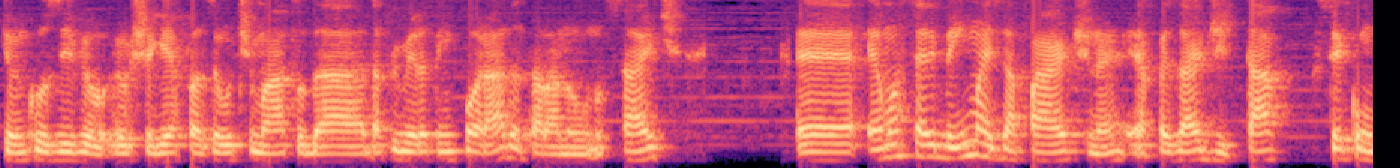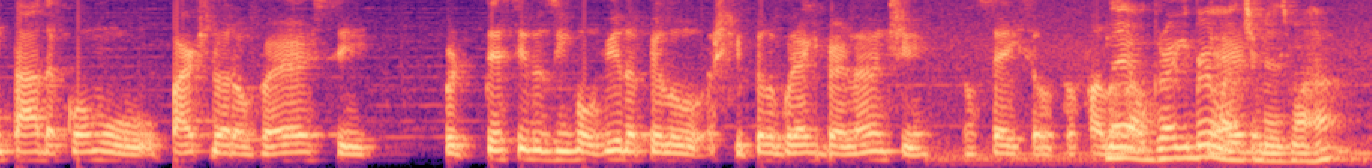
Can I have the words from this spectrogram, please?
que eu inclusive eu, eu cheguei a fazer o ultimato da, da primeira temporada, tá lá no, no site é, é uma série bem mais à parte, né? Apesar de tá, ser contada como parte do Arrowverse, por ter sido desenvolvida pelo, acho que pelo Greg Berlanti, não sei se eu tô falando. É, o Greg Berlanti é. mesmo, aham. Uhum.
